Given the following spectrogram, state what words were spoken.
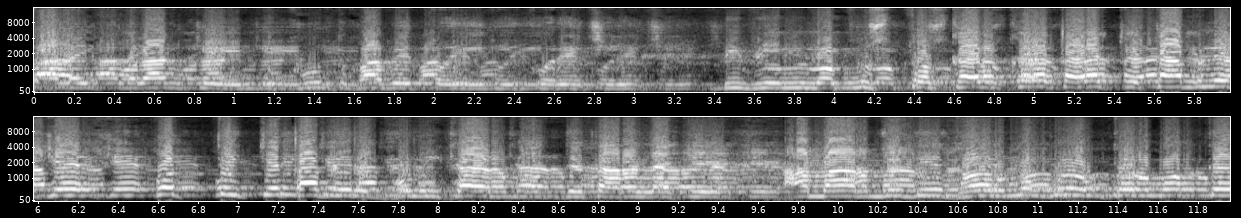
তাআলা কোরআনকে নিখুঁত ভাবে তৈরি করেছে। বিভিন্ন পুস্তককারকরা তারা কিতাব লেখে। প্রত্যেক কিতাবের ভূমিকার মধ্যে তারা লেখে। আমার যদি ধর্মগ্রন্থর মধ্যে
